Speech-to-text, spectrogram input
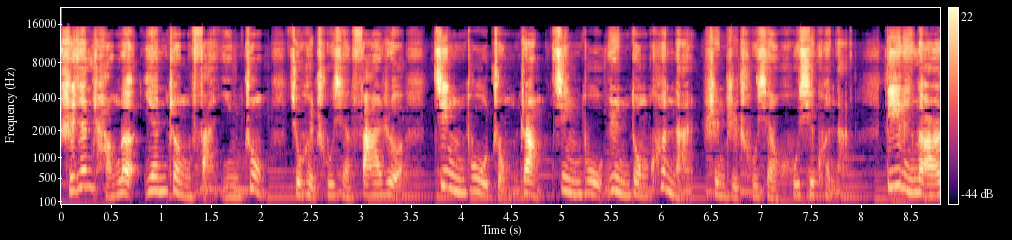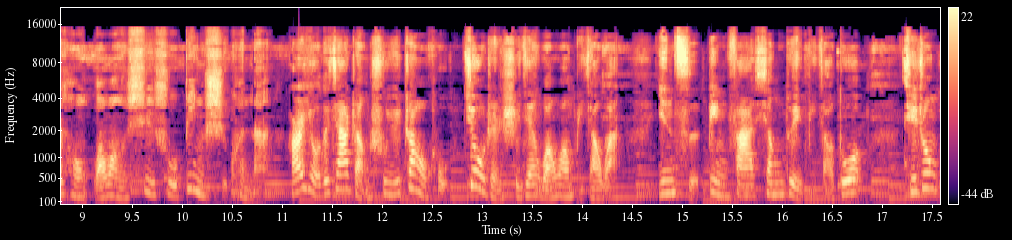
时间长了，炎症反应重，就会出现发热、颈部肿胀、颈部运动困难，甚至出现呼吸困难。低龄的儿童往往叙述病史困难，而有的家长疏于照顾，就诊时间往往比较晚，因此并发相对比较多。其中，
